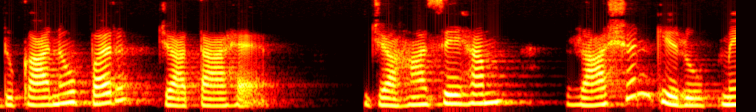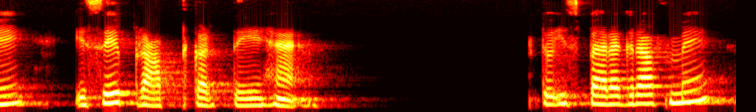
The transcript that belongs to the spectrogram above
दुकानों पर जाता है, जहाँ से हम राशन के रूप में इसे प्राप्त करते हैं। तो इस पैराग्राफ में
